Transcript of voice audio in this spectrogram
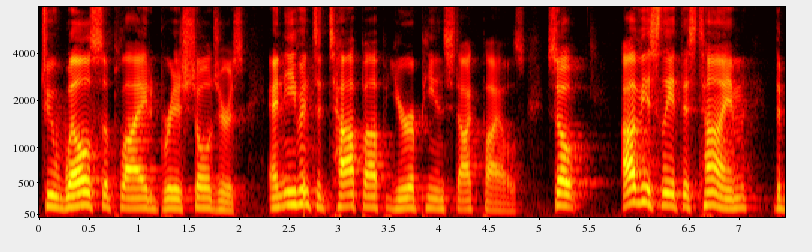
to well supplied British soldiers and even to top up European stockpiles. So, obviously, at this time, the,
